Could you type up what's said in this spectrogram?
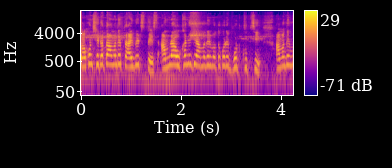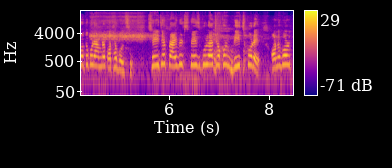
তখন সেটা তো আমাদের প্রাইভেট স্পেস আমরা ওখানে গিয়ে আমাদের মতো করে ভোট খুঁজছি, আমাদের মতো করে আমরা কথা বলছি। সেই যে প্রাইভেট স্পেসগুলো যখন ব্রিজ করে, অনবরত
